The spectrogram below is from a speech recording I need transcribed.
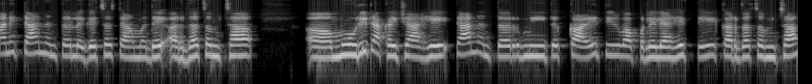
आणि त्यानंतर लगेचच त्यामध्ये अर्धा चमचा मोहरी टाकायची आहे. त्यानंतर मी इथं काळे तीळ वापरलेले आहेत. ते एक अर्धा चमचा.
